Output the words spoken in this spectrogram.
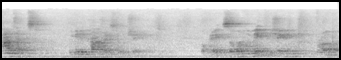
Context. We get a contextual change. Okay, so when we make the change from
